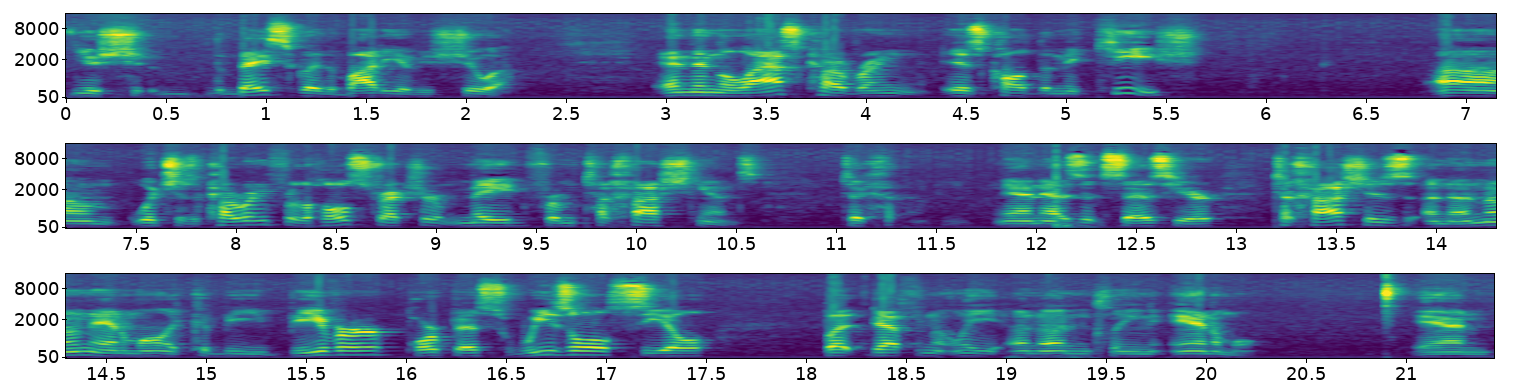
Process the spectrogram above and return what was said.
Yeshua, basically the body of Yeshua. And then the last covering is called the Mikish, um, which is a covering for the whole structure made from tachash skins. And as it says here, tachash is an unknown animal. It could be beaver, porpoise, weasel, seal, but definitely an unclean animal. And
